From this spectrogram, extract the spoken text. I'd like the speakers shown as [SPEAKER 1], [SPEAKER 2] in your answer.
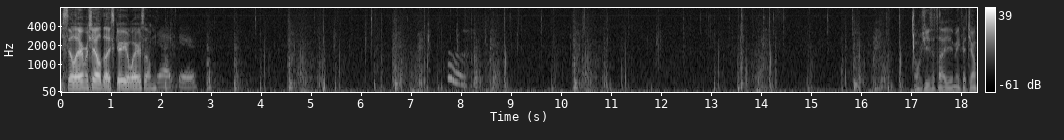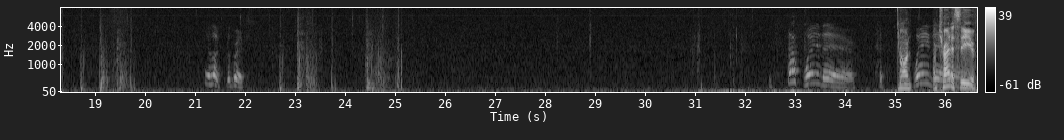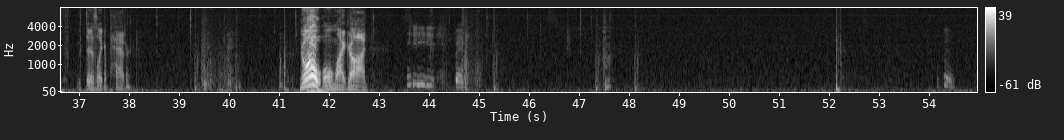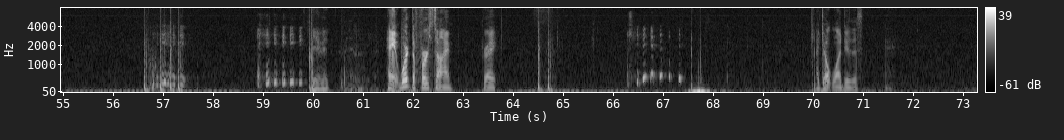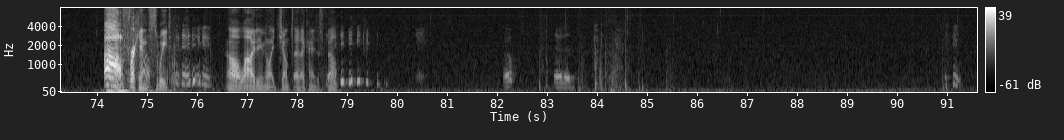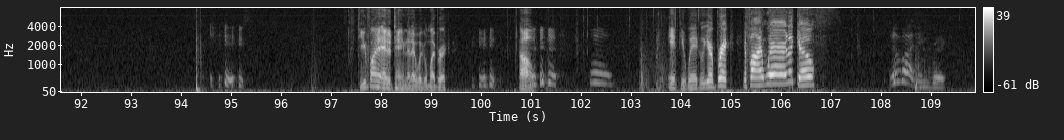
[SPEAKER 1] You still there, Michelle? Did I scare you away or something?
[SPEAKER 2] Yeah, I'm here.
[SPEAKER 1] Oh jeez, I thought I didn't make that jump.
[SPEAKER 2] Hey, look, the bricks. Halfway there.
[SPEAKER 1] No, I'm,
[SPEAKER 2] Halfway there.
[SPEAKER 1] I'm trying to see if, if there's like a pattern. No! Oh my god.
[SPEAKER 2] Brick.
[SPEAKER 1] Damn it. Hey, it worked the first time. Ready. I don't want to do this. Oh, freaking
[SPEAKER 2] Oh.
[SPEAKER 1] sweet. Oh, wow, I didn't even, like, jump that. I kind of just fell.
[SPEAKER 2] oh, there it is.
[SPEAKER 1] Do you find it entertaining that I wiggle my brick? Oh. If you wiggle your brick, you'll find where to go.
[SPEAKER 2] Divining bricks.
